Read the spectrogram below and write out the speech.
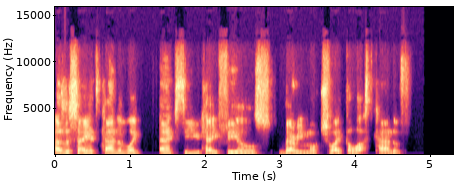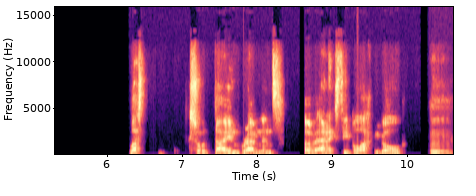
as I say, it's kind of like NXT UK feels very much like the last kind of last sort of dying remnant of NXT Black and Gold Mm.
